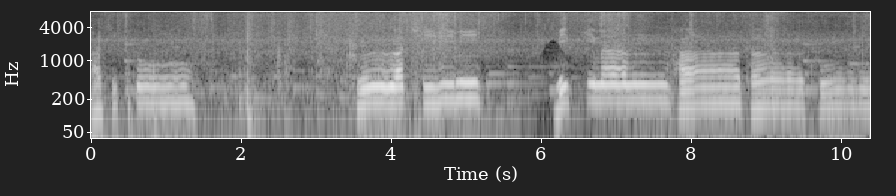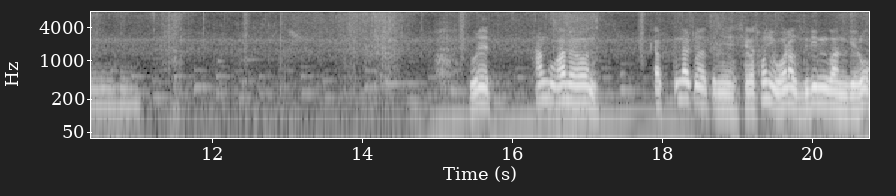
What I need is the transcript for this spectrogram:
아직도 그 아침이 믿기만 하다고 노래 한국 하면 딱 끝날 줄 알았더니 제가 손이 워낙 느린 관계로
